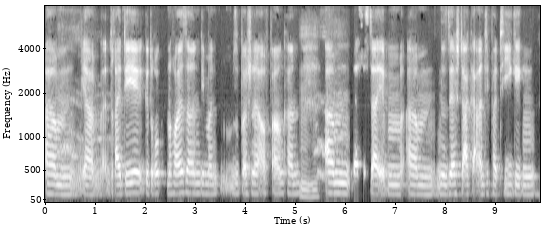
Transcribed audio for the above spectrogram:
ähm, ja, 3D gedruckten Häusern, die man super schnell aufbauen kann, mhm. ähm, dass es da eben ähm, eine sehr starke Antipathie gegen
